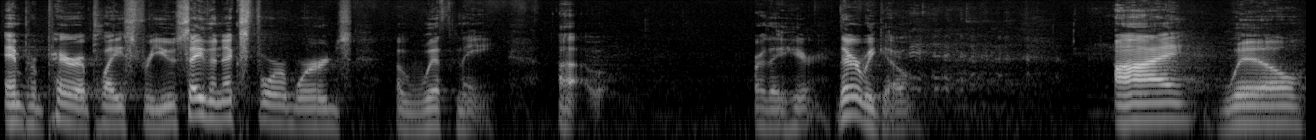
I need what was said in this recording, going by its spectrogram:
and prepare a place for you, say the next four words uh, with me. Uh, are they here? There we go. I will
